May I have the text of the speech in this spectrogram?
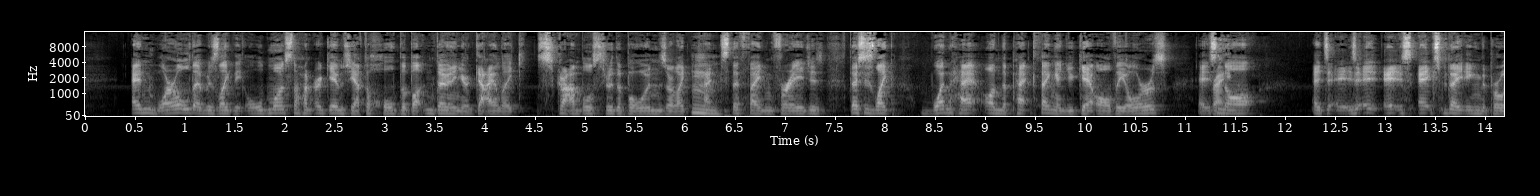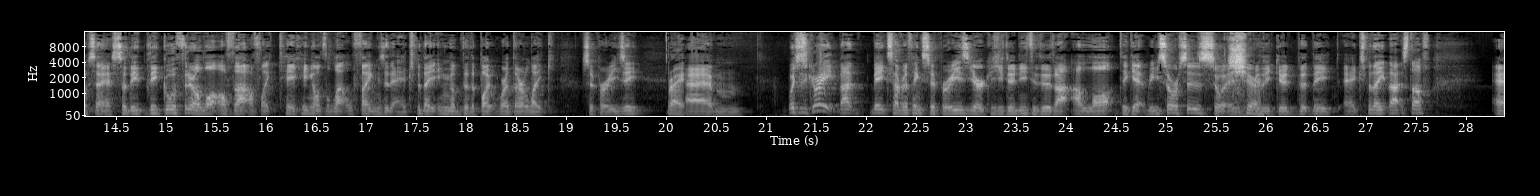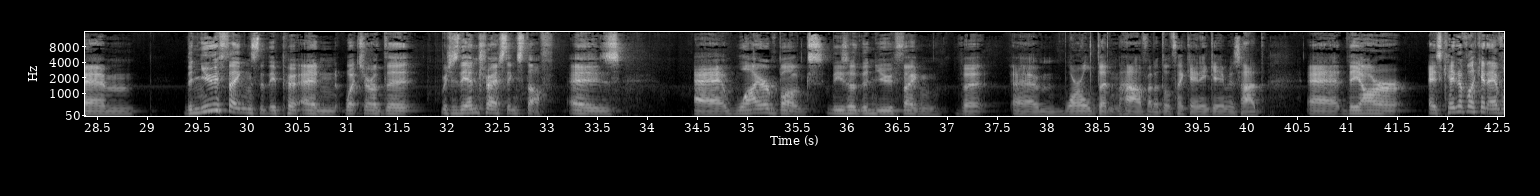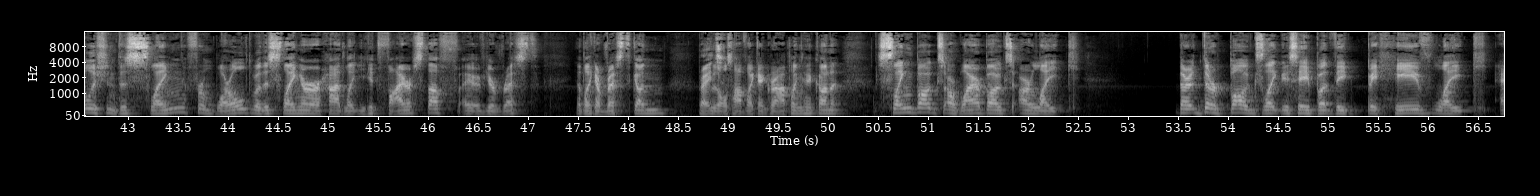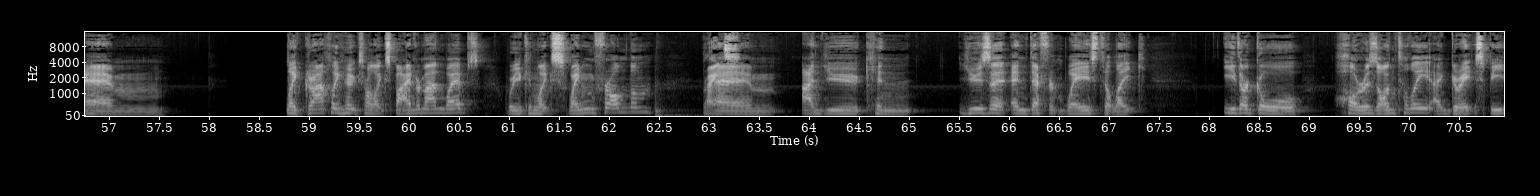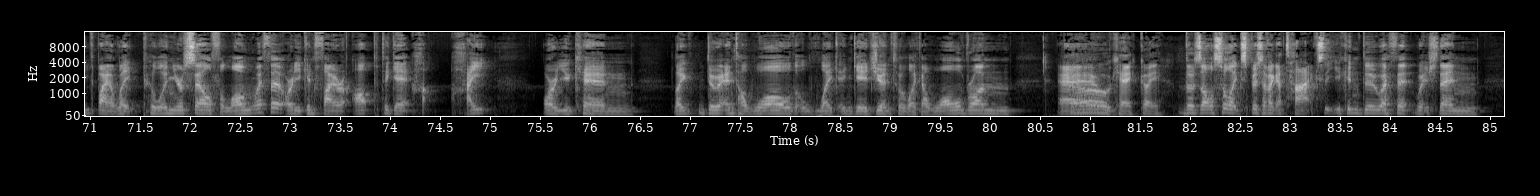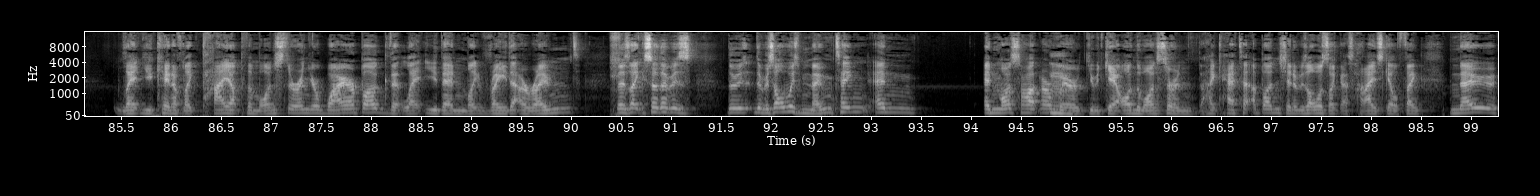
in world it was like the old monster hunter games you have to hold the button down and your guy like scrambles through the bones or like picks the thing for ages this is like one hit on the pick thing and you get all the ores it's Right. not it's, it's it's expediting the process. So they, they go through a lot of that of like taking all the little things and expediting them to the point where they're like super easy. Right. Um, which is great. That makes everything super easier because you do need to do that a lot to get resources. So it's Sure. really good that they expedite that stuff. Um, the new things that they put in, which are the which is the interesting stuff, is uh, wire bugs. These are the new thing that um, World didn't have, and I don't think any game has had. Uh, they are. It's kind of like an evolution to Sling from World, where the Slinger had like you could fire stuff out of your wrist, you had like a wrist gun. Right. Would also have like a grappling hook on it. Sling bugs or wire bugs are like they're they're bugs, like they say, but they behave like um like grappling hooks or like Spider-Man webs, where you can like swing from them Right. um, and you can use it in different ways to like either go horizontally at great speed by like pulling yourself along with it, or you can fire up to get h- height, or you can like do it into a wall that will like engage you into like a wall run. Um, oh, okay, got you. there's also like specific attacks that you can do with it, which then let you kind of like tie up the monster in your wire bug that let you then like ride it around. There's like so there was there was there was always mounting in in Monster Hunter where you would get on the monster and like hit it a bunch, and it was always like this high skill thing. Now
